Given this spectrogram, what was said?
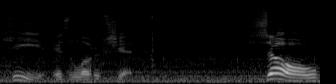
he is a load of shit. So,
